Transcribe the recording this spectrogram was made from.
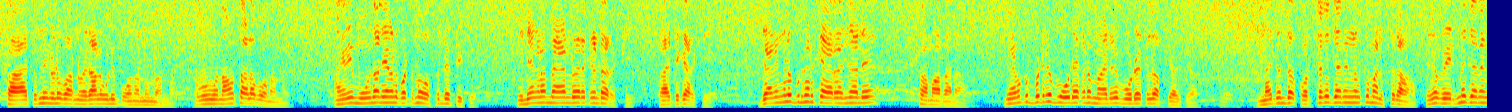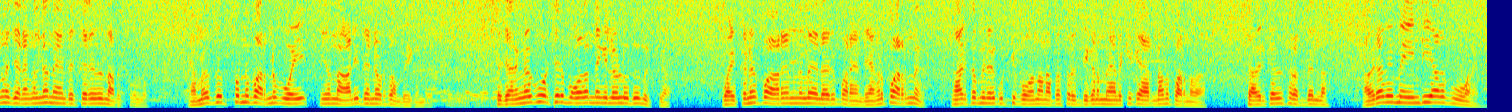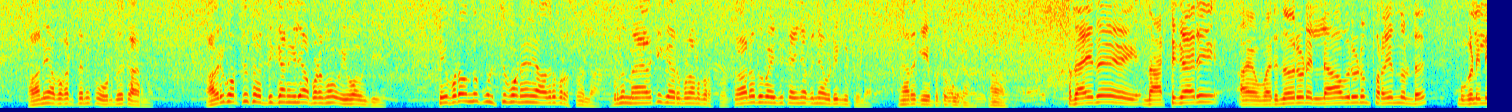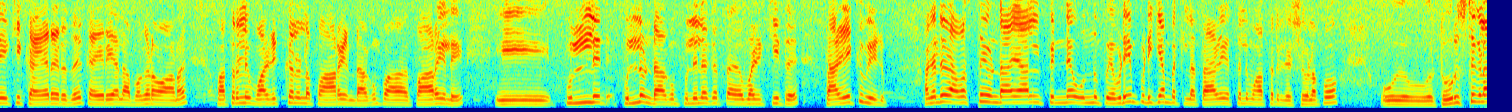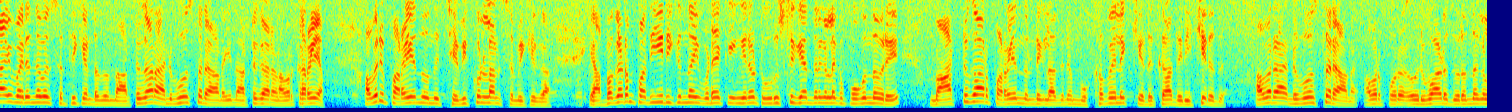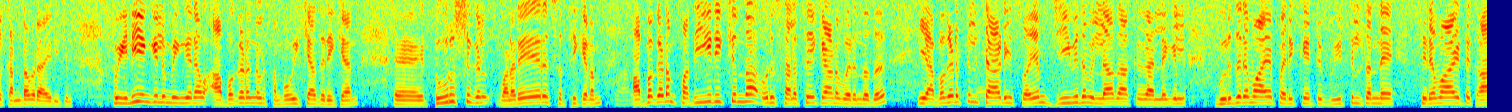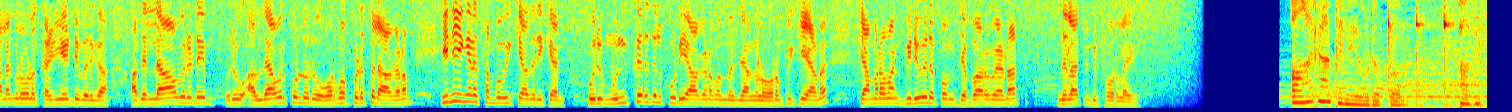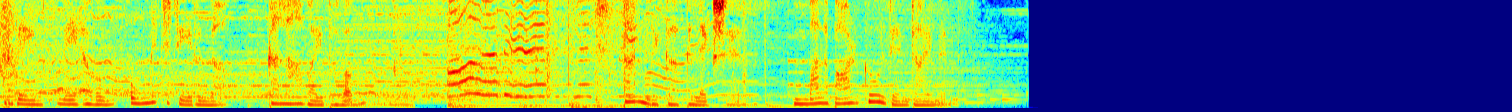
താഴത്തുനിന്ന് എന്നോട് പറഞ്ഞു ഒരാൾ കൂടി പോകുന്നുണ്ടെന്ന് പറഞ്ഞു. അപ്പോൾ മൂന്നാമത്തെ ആളെ പോകുന്നുണ്ട് അങ്ങനെ മൂന്നാൾ ഞങ്ങൾ പെട്ടെന്ന് ഹോസ്പിറ്റലിൽ എത്തിച്ചു. പിന്നെ ഞങ്ങളെ മേളിലവരൊക്കെ ഉണ്ട് ഇറക്കി താഴത്തേക്ക് ഇറക്കി. ജനങ്ങൾ ഇവിടുന്ന് കയറഞ്ഞാൽ സമാധാനമാണ് ഞങ്ങൾക്ക് ഇവിടെ ഒരു ബോഡി വെക്കണം മേലൊരു ബോഡി വെക്കലും അത്യാവശ്യമാണ്. എന്നാലും എന്താ കുറച്ചൊക്കെ ജനങ്ങൾക്ക് മനസ്സിലാവണം. പിന്നെ വരുന്ന ജനങ്ങൾ ജനങ്ങളെ നിയന്ത്രിച്ചാലേ ഇത് നടക്കുള്ളൂ. നമ്മളിത് ഇപ്പം ഒന്ന് പറഞ്ഞു പോയി പിന്നെ നാളെ തന്നെ അവിടെ സംഭവിക്കുന്നുണ്ട് അപ്പോൾ ജനങ്ങൾക്ക് കുറച്ചൊരു ബോധം ഉണ്ടെങ്കിലുള്ളൂ ഇത് നിൽക്കുക. വഴിക്കണ് പറയണമെന്നുള്ള എല്ലാവരും പറയണ്ടേ? ഞങ്ങൾ പറഞ്ഞു നാളെ തമ്മിൽ ഒരു കുട്ടി പോകുന്നതാണ്. അപ്പം ശ്രദ്ധിക്കണം മേലേക്ക് കയറണമെന്ന് പറഞ്ഞതാണ് പക്ഷെ അവർക്കത് ശ്രദ്ധയില്ല. അവരത് മെയിൻ ചെയ്യാതെ പോവാണ്. അതാണ് ഈ അപകടത്തിന് കൂടുതൽ കാരണം. അവർ കുറച്ച് ശ്രദ്ധിക്കുകയാണെങ്കിൽ ഈ അപകടങ്ങൾ ഒഴിവാകും ചെയ്യും. അപ്പോൾ ഇവിടെ ഒന്ന് കുളിച്ച് പോകണതിന് യാതൊരു പ്രശ്നമില്ല ഇവിടുന്ന് മേലേക്ക് കയറുമ്പോഴാണ് പ്രശ്നം. കാലം അത് വൈകി കഴിഞ്ഞാൽ പിന്നെ എവിടെയും കിട്ടില്ല നേരെ കീഴ്പ്പെട്ട് പോരാണ്. ആ. അതായത് നാട്ടുകാർ വരുന്നവരോട് എല്ലാവരോടും പറയുന്നുണ്ട് മുകളിലേക്ക് കയറരുത് കയറിയാൽ അപകടമാണ്. മാത്രമല്ല വഴുക്കലുള്ള പാറയുണ്ടാകും. പാറയിൽ ഈ പുല്ല് പുല്ലുണ്ടാകും. പുല്ലിലൊക്കെ വഴുക്കിയിട്ട് താഴേക്ക് വീഴും. അങ്ങനെ ഒരു അവസ്ഥയുണ്ടായാൽ പിന്നെ ഒന്നും എവിടെയും പിടിക്കാൻ പറ്റില്ല. താഴെ എത്തൽ മാത്രമേ രക്ഷയുള്ളൂ അപ്പോൾ ടൂറിസ്റ്റുകളായി വരുന്നവർ ശ്രദ്ധിക്കേണ്ടത് നാട്ടുകാർ അനുഭവസ്ഥരാണ്. ഈ നാട്ടുകാരാണ്. അവർക്കറിയാം. അവർ പറയുന്ന ഒന്ന് ചെവിക്കൊള്ളാൻ ശ്രമിക്കുക. ഈ അപകടം പതിയിരിക്കുന്ന ഇവിടേക്ക് ഇങ്ങനെ ടൂറിസ്റ്റ് കേന്ദ്രങ്ങളിലേക്ക് പോകുന്നവർ നാട്ടുകാർ പറയുന്നുണ്ടെങ്കിൽ അതിനെ മുഖവിലയ്ക്ക് എടുക്കാതിരിക്കരുത്. അവർ അനുഭവസ്ഥരാണ്. അവർ ഒരുപാട് ദുരന്തങ്ങൾ കണ്ടവരായിരിക്കും. അപ്പോൾ ഇനിയെങ്കിലും ഇങ്ങനെ അപകടങ്ങൾ സംഭവിക്കാതിരിക്കാൻ ടൂറിസ്റ്റുകൾ വളരെയേറെ ശ്രദ്ധിക്കണം. അപകടം പതിയിരിക്കുന്ന ഒരു സ്ഥലത്തേക്കാണ് വരുന്നത്. ഈ അപകടത്തിൽ ചാടി സ്വയം ജീവിതം ഇല്ലാതാക്കുക അല്ലെങ്കിൽ ഗുരുതരമായ പരിക്കേറ്റ് വീട്ടിൽ തന്നെ സ്ഥിരമായിട്ട് കാലങ്ങളോളം കഴിയേണ്ടി വരിക അതെല്ലാവരുടെയും ഒരു എല്ലാവർക്കുള്ള ഒരു ഓർമ്മപ്പെടുത്തലാകണം. ഇനി ഇങ്ങനെ സംഭവിക്കാതിരിക്കാൻ ഒരു മുൻകരുതൽ കൂടിയാകണമെന്ന് ഞങ്ങൾ ഓർമ്മിപ്പിക്കുകയാണ്. ക്യാമറമാൻ ബിനുവിനൊപ്പം ജബ്ബാർ വേണാട്ട് നില ട്വന്റി ഫോർ ലൈവ്. ആരാധനയോടൊപ്പം പവിത്രതയും സ്നേഹവും ഒന്നിച്ചു ചേരുന്ന കലാവൈഭവം. Tanvika collection. Malabar Golden Diamonds.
